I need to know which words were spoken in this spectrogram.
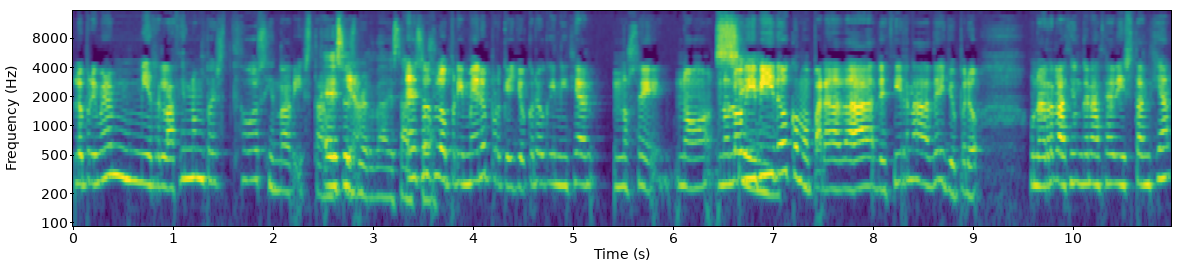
lo primero, mi relación no empezó siendo a distancia. Eso es verdad, exacto. Eso es lo primero porque yo creo que inicial, no sé, no, no lo he vivido como para da- decir nada de ello, pero una relación que nace a distancia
